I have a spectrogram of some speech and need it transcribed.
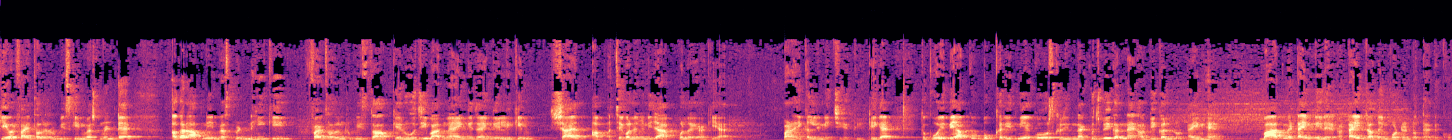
केवल फाइव थाउज़ेंड रुपीज़ की इन्वेस्टमेंट है। अगर आपने इन्वेस्टमेंट नहीं की फाइव थाउज़ेंड रुपीज़ तो आपके रोज ही बाद में आएँगे, जाएँगे, लेकिन शायद आप अच्छे कॉलेज में नहीं जाए, आपको लगेगा कि यार पढ़ाई कर लेनी चाहिए थी, ठीक है? तो कोई भी आपको बुक खरीदनी है कोर्स खरीदना है, कुछ भी करना है, अभी कर लो टाइम है। बाद में टाइम नहीं रहेगा। टाइम ज़्यादा इंपॉर्टेंट होता है, देखो,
